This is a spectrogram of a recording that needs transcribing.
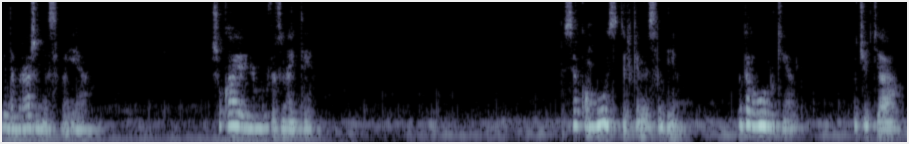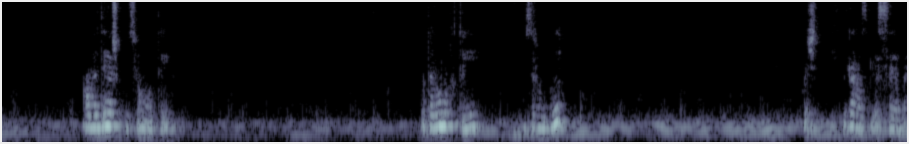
Відображення своє. Шукаю і не можу знайти. Все комусь, тільки не собі. Подарунки, почуття. Але де ж у цьому ти? Подарунок ти зроби. Хоч раз для себе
